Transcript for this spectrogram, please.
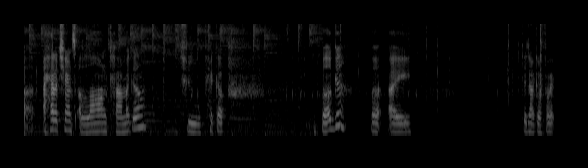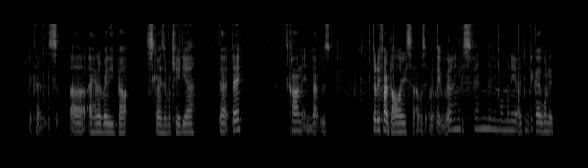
Uh, I had a chance a long time ago to pick up Bug, but I did not go for it because uh, I had already bought Skies of Arcadia that day. It's con, and that was thirty-five dollars. So I wasn't really willing to spend any more money. I didn't think the guy wanted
